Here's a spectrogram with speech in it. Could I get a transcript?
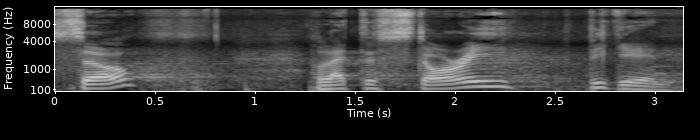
So, let the story begin.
